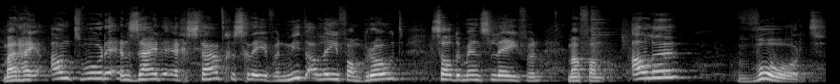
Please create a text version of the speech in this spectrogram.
Maar hij antwoordde en zeide: Er staat geschreven: Niet alleen van brood zal de mens leven, maar van alle woord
